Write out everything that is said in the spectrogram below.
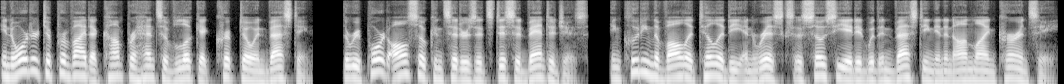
In order to provide a comprehensive look at crypto investing, the report also considers its disadvantages, including the volatility and risks associated with investing in an online currency.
